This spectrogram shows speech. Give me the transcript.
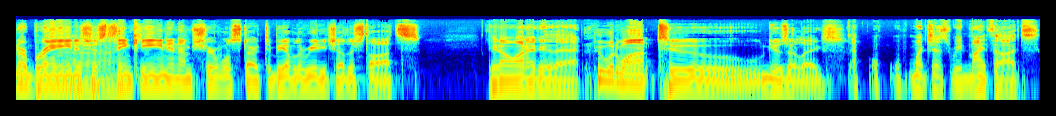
And our brain is just thinking, and I'm sure we'll start to be able to read each other's thoughts. You don't want to do that. Who would want to use our legs? Much just read my thoughts.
